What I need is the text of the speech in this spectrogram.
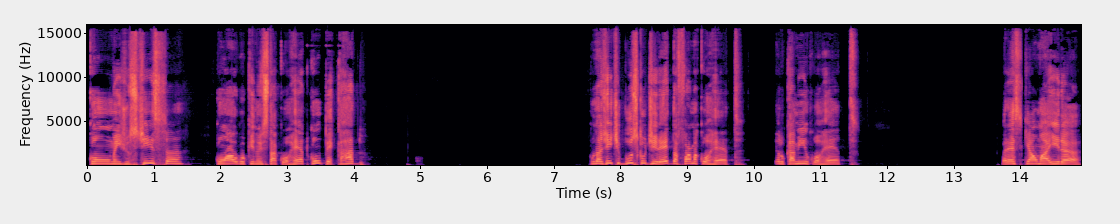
com uma injustiça, com algo que não está correto, com o pecado. Quando a gente busca o direito da forma correta, pelo caminho correto. Parece que há uma ira,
